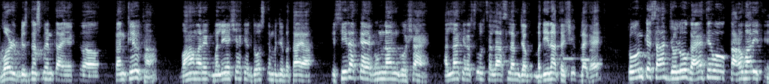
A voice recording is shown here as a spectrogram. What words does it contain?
वर्ल्ड बिजनेसमैन का एक कंक्लेव था। वहाँ हमारे एक मलेशिया के दोस्त ने मुझे बताया कि सीरत का एक गुमनान गोशा है। अल्लाह के रसूल सल्लल्लाहु जब मदीना तशरीफ़ लग तो उनके साथ जो लोग आए थे वो कारोबारी थे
